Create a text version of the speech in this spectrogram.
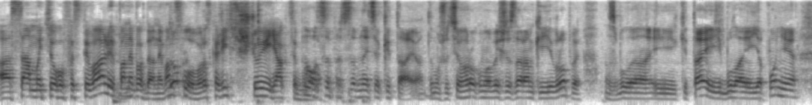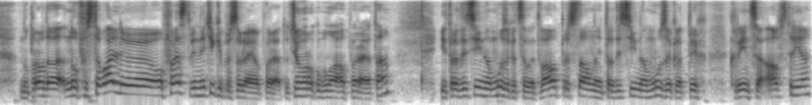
а, саме цього фестивалю. І пане Богдане, вам Добре. слово. Розкажіть, що і як це Ну, було. це представниця Китаю, тому що цього року ми вийшли за рамки Європи. У нас була і Китай, і була і Японія. Ну правда, ну фестиваль е, Офест він не тільки представляє оперету. Цього року була оперета, і традиційна музика це Литва от представлена, і традиційна музика тих країн це Австрія.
